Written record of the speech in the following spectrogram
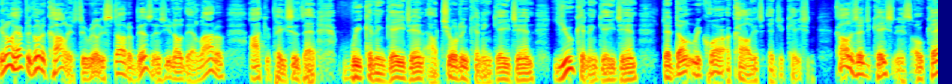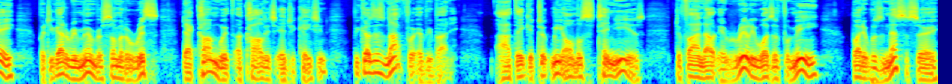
You don't have to go to college to really start a business. You know, there are a lot of occupations that we can engage in, our children can engage in, you can engage in that don't require a college education. College education is okay, but you got to remember some of the risks that come with a college education because it's not for everybody. I think it took me almost 10 years to find out it really wasn't for me but it was necessary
